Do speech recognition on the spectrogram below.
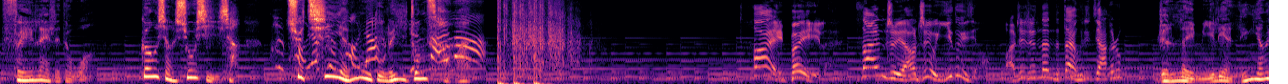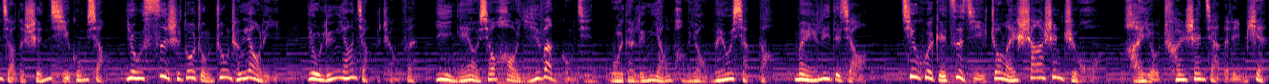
飞累了的我，刚想休息一下，却亲眼目睹了一桩惨案。太背了，三只羊只有一对角，把这只嫩的带回去加个肉。人类迷恋羚羊角的神奇功效，有四十多种中成药里有羚羊角的成分，一年要消耗一万公斤。我的羚羊朋友没有想到，美丽的角竟会给自己招来杀身之祸。还有穿山甲的鳞片，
